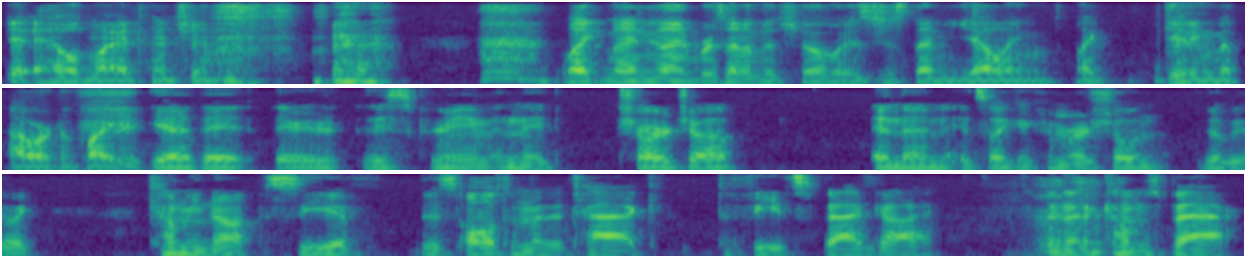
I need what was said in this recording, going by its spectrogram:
it held my attention. like 99% of the show is just them yelling, like getting the power to fight. Yeah, they they they scream and they charge up, and then it's like a commercial. And they'll be like, "Coming up, see if this ultimate attack defeats bad guy," and then it comes back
